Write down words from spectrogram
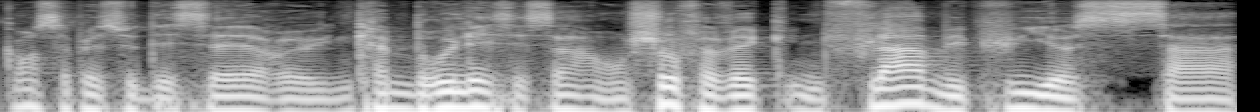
comment s'appelle ce dessert Une crème brûlée, c'est ça? On chauffe avec une flamme et puis euh, ça,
